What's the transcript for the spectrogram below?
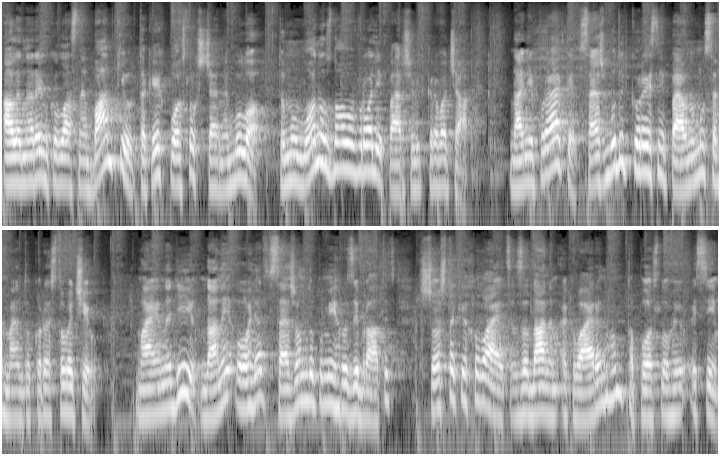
але на ринку власне банків таких послуг ще не було. Тому Mono знову в ролі першого відкривача. Дані проекти все ж будуть корисні певному сегменту користувачів. Маю надію, даний огляд все ж вам допоміг розібратись, що ж таки ховається за даним еквайрингом та послугою E7,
